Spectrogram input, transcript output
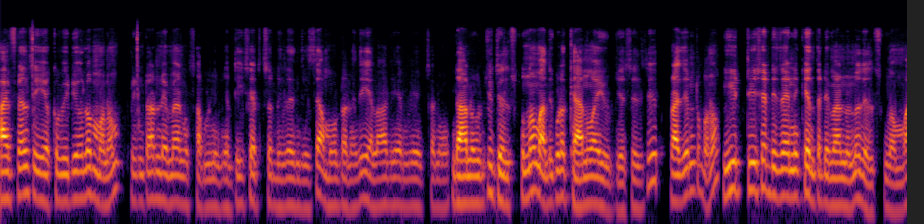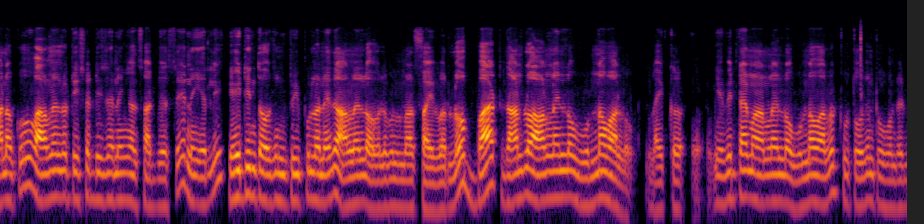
హాయ్ ఫ్రెండ్స్ ఈ యొక్క వీడియోలో మనం ప్రింట్ ఆన్ డిమాండ్ సంబంధించిన టీ షర్ట్స్ డిజైన్ చేసి అమౌంట్ అనేది ఎలా జనరేట్ చేయొచ్చు దాని గురించి తెలుసుకుందాం. అది కూడా క్యాన్వా యూజ్ చేసేసి ప్రజెంట్ మనం ఈ టీ షర్ట్ డిజైన్కి ఎంత డిమాండ్ ఉందో తెలుసుకుందాం. మనకు ఆన్లైన్లో టీ షర్ట్ డిజైనింగ్ అని సర్చ్ చేస్తే నియర్లీ ఎయిటీన్ థౌసండ్ పీపుల్ అనేది ఆన్లైన్లో అవైలబుల్ ఉన్నారు ఫైబర్లో బట్ దాంట్లో ఆన్లైన్లో ఉన్న వాళ్ళు లైక్ ఎవ్రీ టైం ఆన్లైన్లో ఉన్నవాళ్ళు ఉన్న వాళ్ళు టూ థౌజండ్ టూ హండ్రెడ్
